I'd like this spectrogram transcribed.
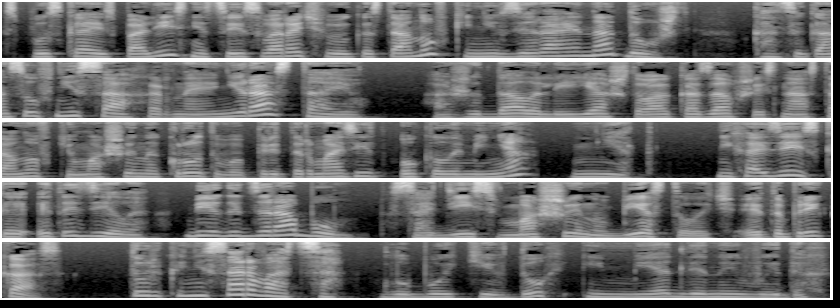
Спускаюсь по лестнице и сворачиваю к остановке, невзирая на дождь конце концов, не сахарная, не растаю. Ожидала ли я, что, оказавшись на остановке, машина Кротова притормозит около меня? Нет. Не хозяйское это дело — бегать за рабом. «Садись в машину, бестолочь, это приказ». «Только не сорваться!» Глубокий вдох и медленный выдох.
